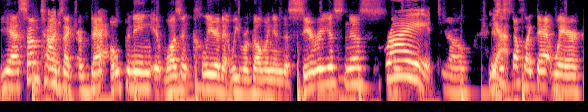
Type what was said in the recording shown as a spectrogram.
Yeah, sometimes like for that opening, it wasn't clear that we were going into seriousness. right You know, it's yeah just stuff like that where,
